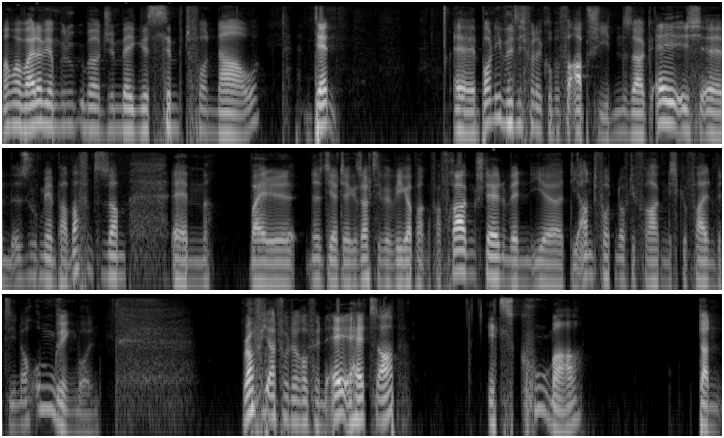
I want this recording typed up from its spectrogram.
Machen wir weiter, wir haben genug über Jimbei gesimpt von now. Denn äh, Bonnie will sich von der Gruppe verabschieden, sagt, ey, ich äh, suche mir ein paar Waffen zusammen, ähm, weil ne, sie hat ja gesagt, sie will Vegapunk ein paar Fragen stellen wenn ihr die Antworten auf die Fragen nicht gefallen, wird sie ihn auch umbringen wollen. Ruffy antwortet daraufhin, ey, heads up, it's Kuma. Dann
